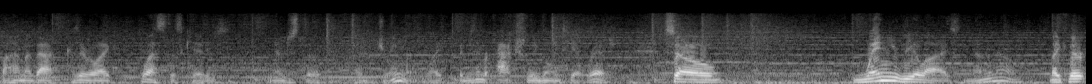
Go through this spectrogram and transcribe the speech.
behind my back because they were like, bless this kid, he's you know, just a, a dreamer, like, but he's never actually going to get rich. So when you realize, no, no, no, like there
